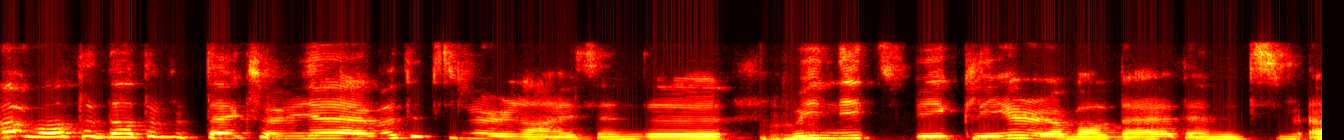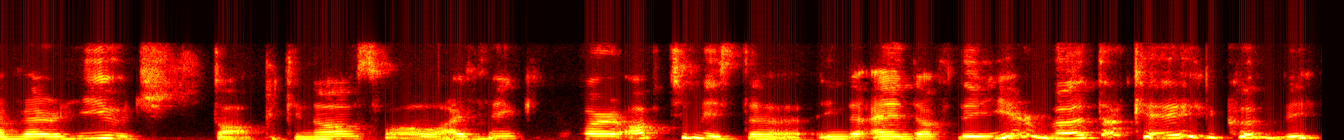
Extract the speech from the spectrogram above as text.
About the data protection, yeah, but it's very nice, and uh, mm-hmm. we need to be clear about that, and it's a very huge topic, you know. So mm-hmm. I think you are optimistic uh, in the end of the year, but okay, it could be.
